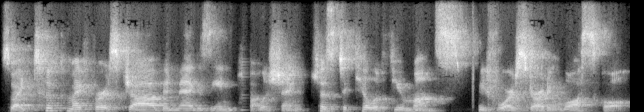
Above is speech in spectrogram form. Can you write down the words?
So I took my first job in magazine publishing just to kill a few months before starting law school.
